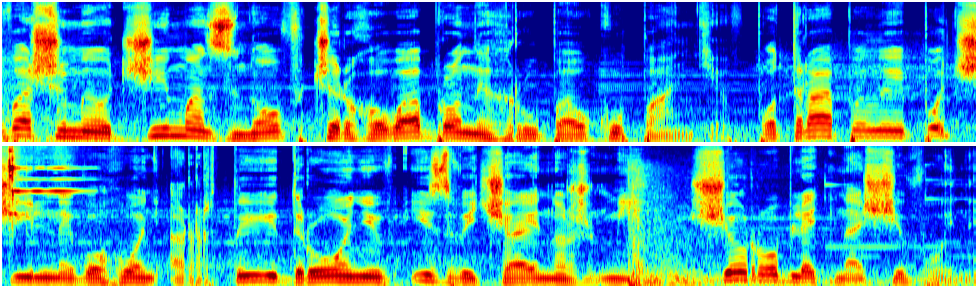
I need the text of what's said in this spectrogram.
Перед вашими очима знов чергова бронегрупа окупантів. Потрапили почільний вогонь арти, дронів і, звичайно ж, мін. Що роблять наші воїни?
